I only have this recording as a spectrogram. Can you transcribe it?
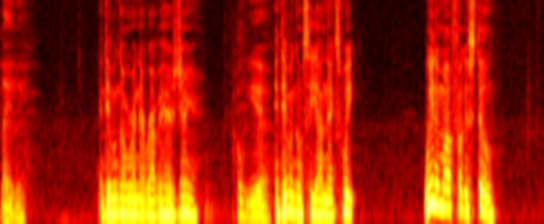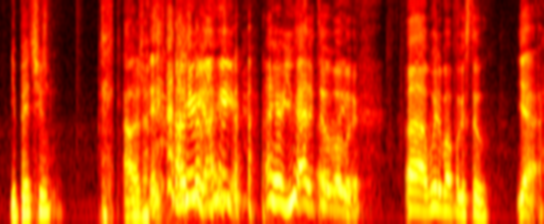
Lately. and then we gonna run that Robert Harris Jr. Oh yeah. And then we gonna see y'all next week. We the motherfuckers Stu. You bet you. I, I hear you. I hear you. I hear you. You had it too, motherfucker. Uh, we the motherfuckers too. Yeah.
